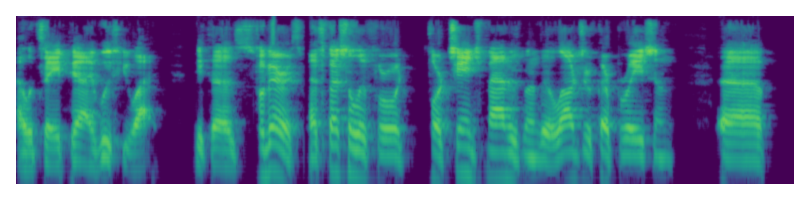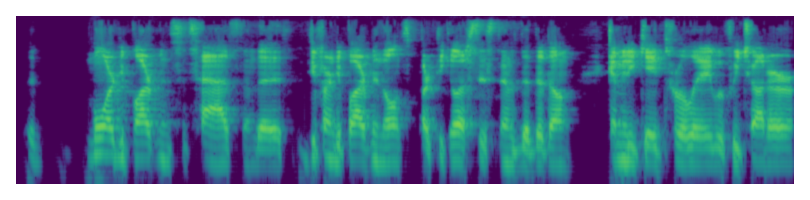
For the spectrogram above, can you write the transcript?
I would say API with UI because for various, especially for for change management, the larger corporation, uh, more departments it has, and the different department owns particular systems that they don't communicate truly with each other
